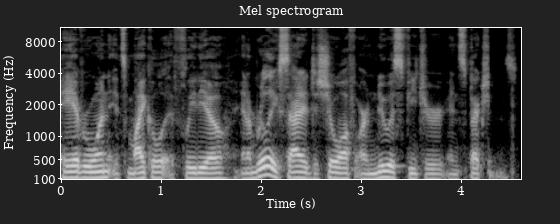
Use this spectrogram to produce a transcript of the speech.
Hey everyone, it's Michael at Fleetio, and I'm really excited to show off our newest feature, inspections.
